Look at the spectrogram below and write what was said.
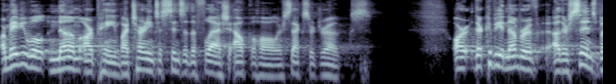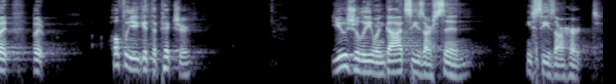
Or maybe we'll numb our pain by turning to sins of the flesh, alcohol or sex or drugs. Or there could be a number of other sins, but, but hopefully you get the picture. Usually when God sees our sin, he sees our hurt.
